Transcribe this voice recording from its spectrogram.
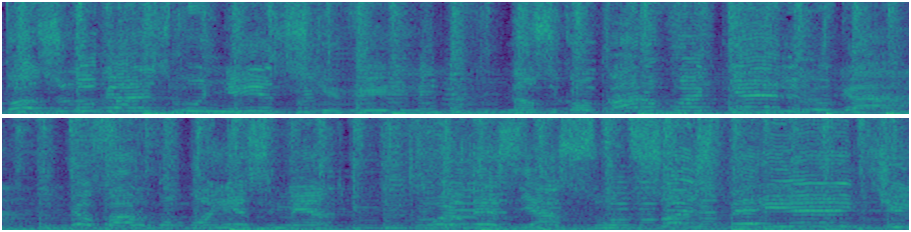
Todos os lugares bonitos que vi não se comparam com aquele lugar. Eu falo com conhecimento, pois desse assunto sou experiente.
